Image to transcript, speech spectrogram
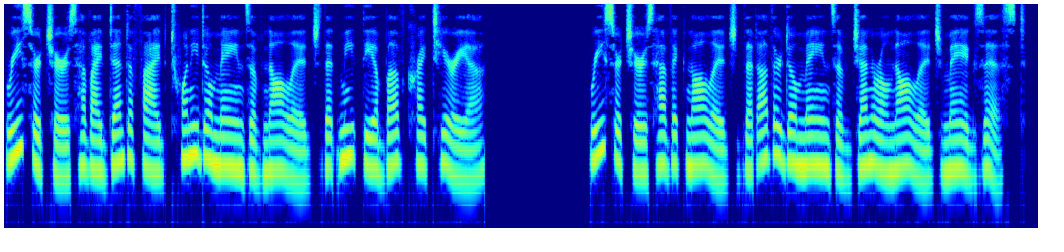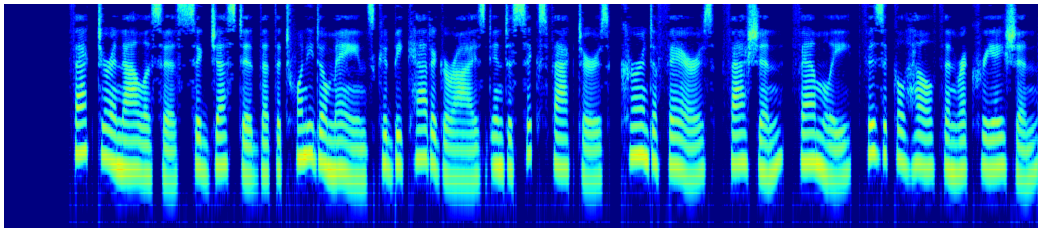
Researchers have identified 20 domains of knowledge that meet the above criteria. Researchers have acknowledged that other domains of general knowledge may exist. Factor analysis suggested that the 20 domains could be categorized into six factors, current affairs, fashion, family, physical health and recreation,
